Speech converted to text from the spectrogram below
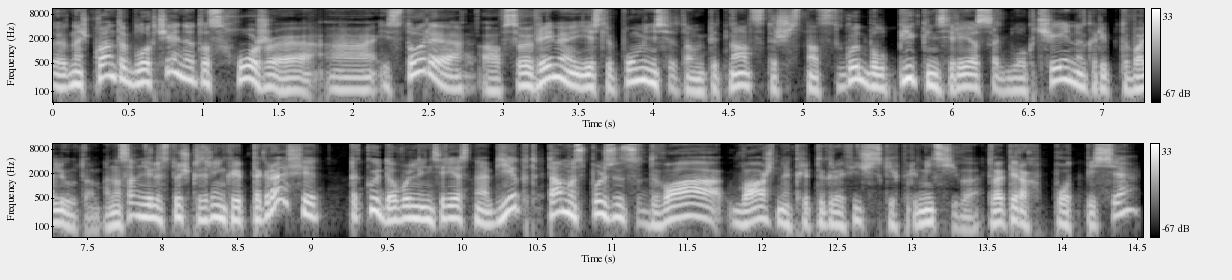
э, значит, квантовый блокчейн это схожая а, история. А в свое время, если помните, там 15-16 год был пик интереса к блокчейну, криптовалютам. А на самом деле, с точки зрения криптографии, такой довольно интересный объект. Там используются два важных криптографических примитива. Это, во-первых, подписи,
